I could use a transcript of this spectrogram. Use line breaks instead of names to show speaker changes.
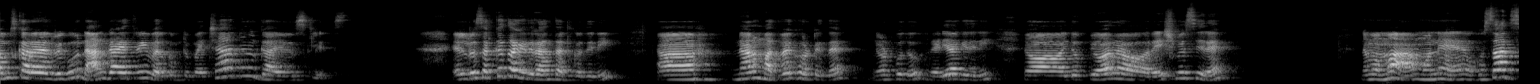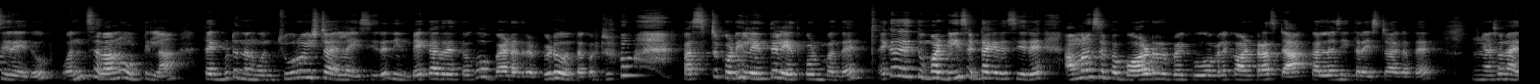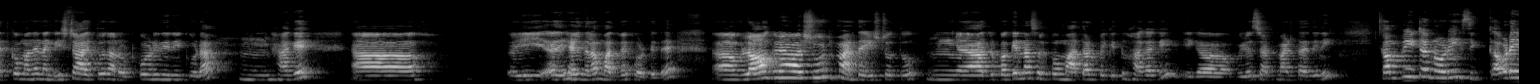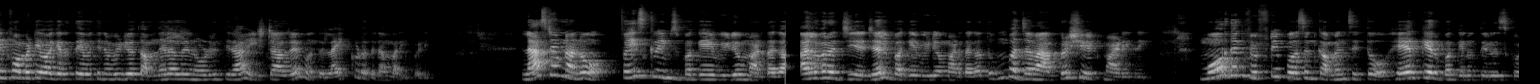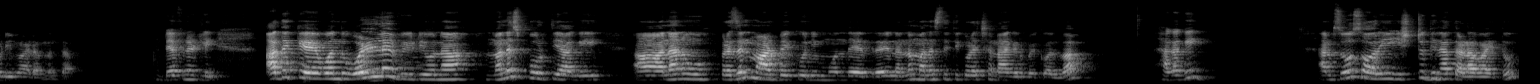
ನಮಸ್ಕಾರ ಎಲ್ರಿಗೂ, ನಾನ್ Gayatri welcome to my channel Gayo's clicks ಎಲ್ಲರೂ ಸಖತ್ತಾಗಿದ್ದೀರಾ ಅಂತ ಅನ್ಕೋತೀನಿ. ನಾನು ಮದ್ವೆಗೆ ಹೊರಟಿದ್ದೆ. ನೋಡ್ಬೋದು ರೆಡಿ ಆಗಿದ್ದೀನಿ. ಇದು ಪ್ಯೂರ್ ರೇಷ್ಮೆ ಸೀರೆ. ನಮ್ಮಮ್ಮ ಮೊನ್ನೆ ಹೊಸಾದ ಸೀರೆ ಇದು. ಒಂದ್ ಸಲಾನು ಹುಟ್ಟಿಲ್ಲ ತೆಗ್ಬಿಟ್ಟು ಚೂರು ಇಷ್ಟ ಇಲ್ಲ ಈ ಸೀರೆ. ನೀನ್ ಬೇಕಾದ್ರೆ ತಗೋ ಬೇಡಾದ್ರೆ ಬಿಡು ಅಂತ ಕೊಟ್ಟರು ಫಸ್ಟ್ ಕೊಡಿಲ್ಲ ಅಂತೇಳಿ ಎತ್ಕೊಂಡು ಬಂದೆ. ಯಾಕಂದ್ರೆ ತುಂಬಾ ಡೀಸೆಂಟ್ ಆಗಿದೆ ಸೀರೆ. ಅಮ್ಮನಿಗೆ ಸ್ವಲ್ಪ ಬಾರ್ಡರ್ ಬೇಕು ಆಮೇಲೆ ಕಾಂಟ್ರಾಸ್ಟ್ ಡಾರ್ಕ್ ಕಲರ್ಸ್ ಈ ತರ ಇಷ್ಟ ಆಗುತ್ತೆ. ಸೊ ನಾನು ಎತ್ಕೊಂಡ್ ಬಂದೆ. ನಂಗೆ ಇಷ್ಟ ಆಯ್ತು. ನಾನು ಉಟ್ಕೊಂಡಿದ್ದೀನಿ ಕೂಡ. ಹಾಗೆ ಆ, ಈ ಹೇಳ್ದಲ್ಲ ಮದ್ವೆಗೆ ಹೊರಟಿದೆ ವ್ಲಾಗ್ ಶೂಟ್ ಮಾಡಿದೆ ಇಷ್ಟೊತ್ತು. ಅದ್ರ ಬಗ್ಗೆ ನಾ ಸ್ವಲ್ಪ ಮಾತಾಡ್ಬೇಕಿತ್ತು. ಹಾಗಾಗಿ ಈಗ ವಿಡಿಯೋ ಸ್ಟಾರ್ಟ್ ಮಾಡ್ತಾ ಇದ್ದೀನಿ. ಕಂಪ್ಲೀಟ್ ಆಗಿ ನೋಡಿ ಸಿಕ್ಕಾವಡೆ ಇನ್ಫಾರ್ಮೇಟಿವ್ ಆಗಿರುತ್ತೆ ಇವತ್ತಿನ ವಿಡಿಯೋ ತಮ್ಮನೇಲಲ್ಲೇ ನೋಡಿರ್ತೀರಾ? ಇಷ್ಟ ಆದ್ರೆ ಒಂದು ಲೈಕ್ ಕೊಡೋದನ್ನ ಮರಿಬೇಡಿ. ಲಾಸ್ಟ್ ಟೈಮ್ ನಾನು ಫೇಸ್ ಕ್ರೀಮ್ಸ್ ಬಗ್ಗೆ ವಿಡಿಯೋ ಮಾಡಿದಾಗ, ಅಲ್ವರ ಜೆಲ್ ಬಗ್ಗೆ ವಿಡಿಯೋ ಮಾಡಿದಾಗ ತುಂಬಾ ಜನ ಅಪ್ರಿಶಿಯೇಟ್ ಮಾಡಿದ್ರಿ. More than fifty percent comments ಇತ್ತು. ಹೇರ್ ಕೇರ್ ಬಗ್ಗೆನೂ ತಿಳಿಸ್ಕೊಡಿ ಮೇಡಮ್ ಅಂತ. ಡೆಫಿನೆಟ್ಲಿ ಅದಕ್ಕೆ ಒಂದು ಒಳ್ಳೆ ವಿಡಿಯೋನ ಮನಸ್ಫೂರ್ತಿಯಾಗಿ ನಾನು ಪ್ರೆಸೆಂಟ್ ಮಾಡಬೇಕು ನಿಮ್ಮ ಮುಂದೆ ಅಂದರೆ ನನ್ನ ಮನಸ್ಥಿತಿ ಕೂಡ ಚೆನ್ನಾಗಿರ್ಬೇಕು ಅಲ್ವಾ? ಹಾಗಾಗಿ ಐ ಆಮ್ ಸೋ ಸಾರಿ ಇಷ್ಟು ದಿನ ತಡವಾಯಿತು.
